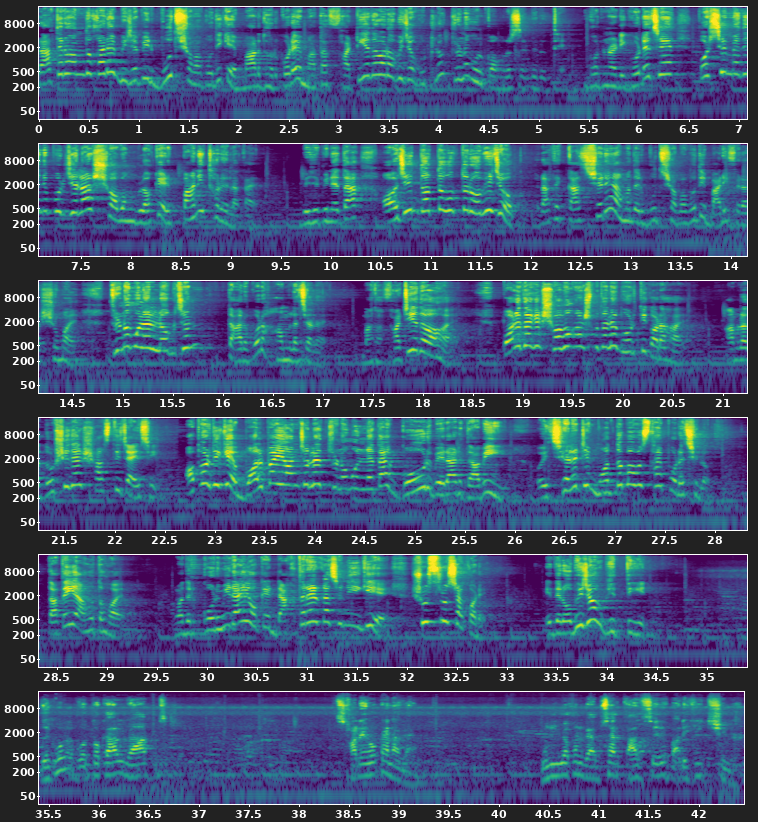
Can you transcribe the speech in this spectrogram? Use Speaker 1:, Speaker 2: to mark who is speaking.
Speaker 1: রাতের অন্ধকারে বিজেপির বুথ সভাপতিকে মারধর করে মাথা ফাটিয়ে দেওয়ার অভিযোগ উঠল তৃণমূল কংগ্রেসের বিরুদ্ধে। ঘটনাটি ঘটেছে পশ্চিম মেদিনীপুর জেলার সবং ব্লকের পানিথর এলাকায়। বিজেপি নেতা অজিত দত্তগুপ্তর অভিযোগ, রাতে কাজ সেরে আমাদের বুথ সভাপতি বাড়ি ফেরার সময় তৃণমূলের লোকজন তার উপর হামলা চালায়, মাথা ফাটিয়ে দেওয়া হয়। পরে তাকে সবং হাসপাতালে ভর্তি করা হয়। আমরা দোষীদের শাস্তি চাইছি। অপরদিকে বলপাই অঞ্চলের তৃণমূল নেতা গৌর বেরার দাবি, ওই ছেলেটি মদ্যপ অবস্থায় পড়েছিল, তাতেই আহত হয়। আমাদের কর্মীরাই ওকে ডাক্তারের কাছে নিয়ে গিয়ে শুশ্রূষা করে। এদের অভিযোগ ভিত্তিহীন।
Speaker 2: দেখুন, গতকাল রাত সাড়ে নটা নাগাদ উনি যখন ব্যবসার কাজ সেরে বাড়ি ফিরছিলেন,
